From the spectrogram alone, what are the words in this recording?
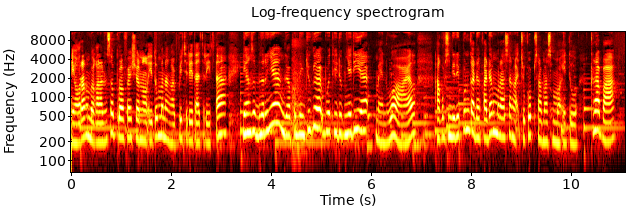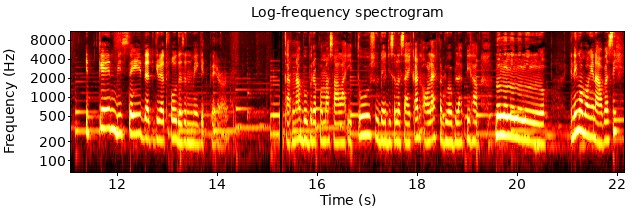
nih orang bakalan seprofesional itu menanggapi cerita-cerita yang sebenarnya nggak penting juga buat hidupnya dia. Meanwhile aku sendiri pun kadang-kadang merasa nggak cukup sama semua itu. Kenapa? It can be said that grateful doesn't make it better. Karena beberapa masalah itu sudah diselesaikan oleh kedua belah pihak. Lo lo lo lo lo lo ini ngomongin apa sih?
